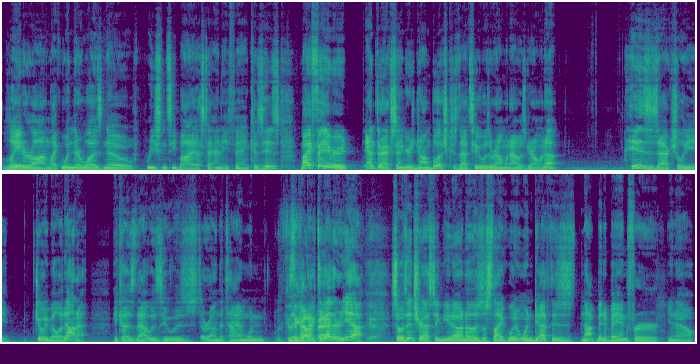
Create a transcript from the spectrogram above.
later on, like when there was no recency bias to anything. Because his my favorite Anthrax singer is John Bush because that's who was around when I was growing up. His is actually Joey Belladonna because that was who was around the time when they, they got, got back, back. together. Yeah. Yeah. So it's interesting, you know. And I was just like, when when Death has not been a band for you know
